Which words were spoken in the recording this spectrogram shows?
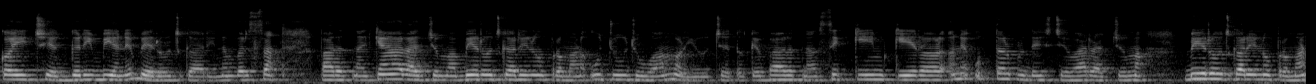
કઈ છે? ગરીબી અને બેરોજગારી. નંબર સાત. ભારતના કયા રાજ્યોમાં બેરોજગારીનું પ્રમાણ ઊંચું જોવા મળ્યું છે? તો કે ભારતના સિક્કિમ, કેરળ અને ઉત્તર પ્રદેશ જેવા રાજ્યોમાં બેરોજગારીનું પ્રમાણ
